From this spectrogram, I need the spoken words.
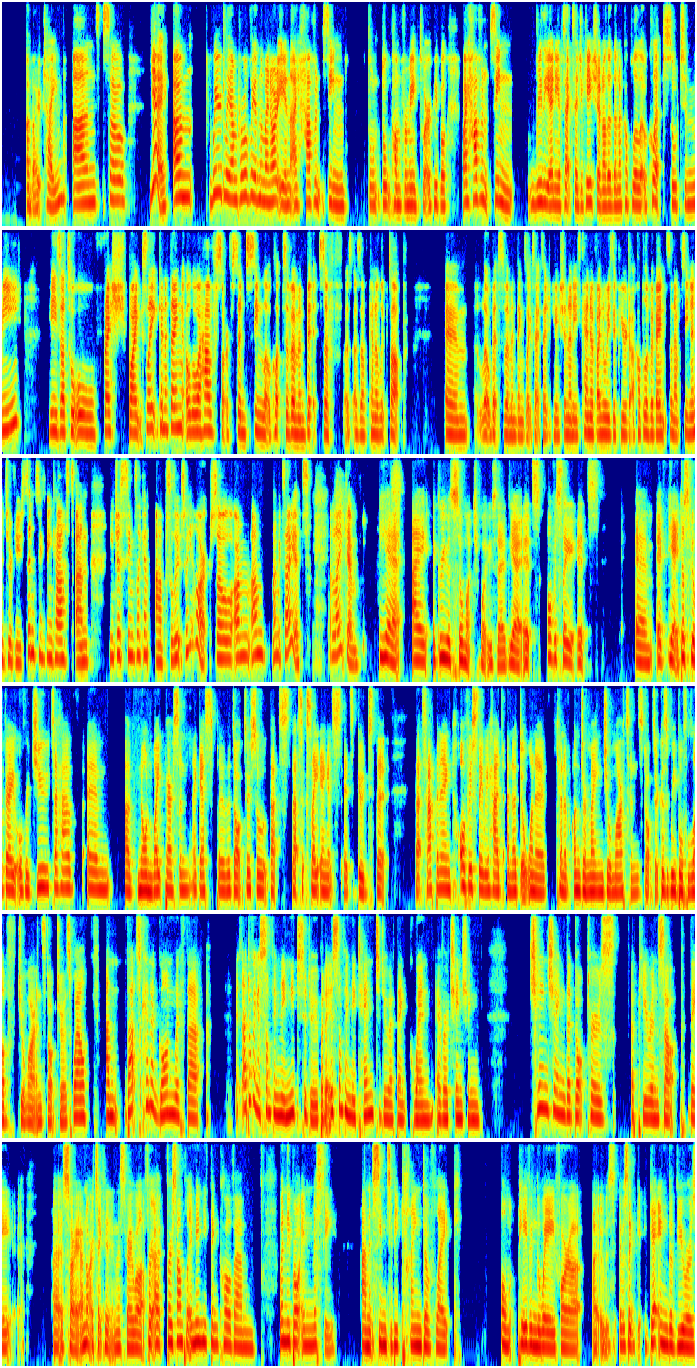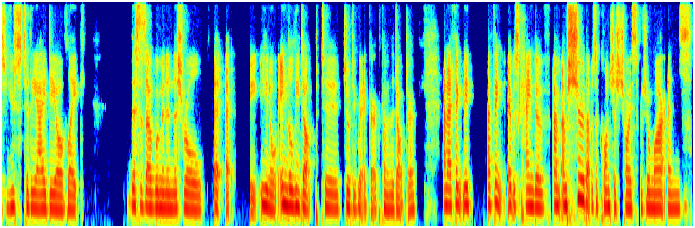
about time. And so yeah um weirdly i'm probably in the minority and i haven't seen don't don't come for me twitter people but i haven't seen really any of sex education other than a couple of little clips. So to me he's a total fresh blank slate kind of thing although i have sort of since seen little clips of him and bits of as, as i've kind of looked up um little bits of him and things like sex education. And he's kind of i know he's appeared at a couple of events and i've seen interviews since he's been cast and he just seems like an absolute sweetheart. So i'm i'm i'm excited. I like him. Yeah, I agree with so much of what you said. Yeah, it's obviously it's um it yeah, it does feel very overdue to have um a non-white person, I guess, play the doctor. So that's that's exciting. It's it's good that that's happening. Obviously, we had, and I don't want to kind of undermine Jo Martin's doctor because we both love Jo Martin's doctor as well. And that's kind of gone with that. I don't think it's something they need to do, but it is something they tend to do. I think when ever changing changing the doctor's appearance up, they. Uh, sorry, I'm not articulating this very well. For uh, for example, it made me think of um when they brought in Missy, and it seemed to be kind of like um paving the way for a. a- It was it was like getting the viewers used to the idea of like this is a woman in this role. Uh, uh, you know, in the lead up to Jodie Whittaker becoming the Doctor, and I think they, I think it was kind of, I'm, I'm sure that was a conscious choice for Jo Martin's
